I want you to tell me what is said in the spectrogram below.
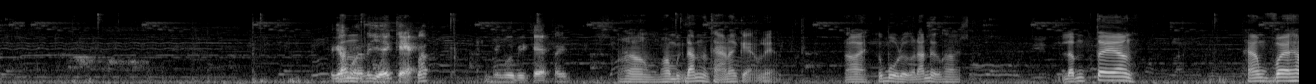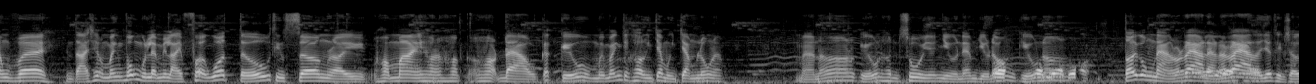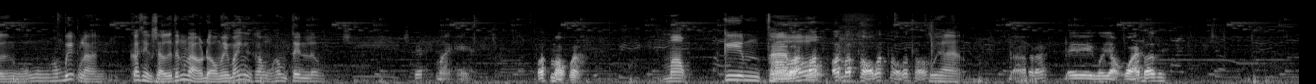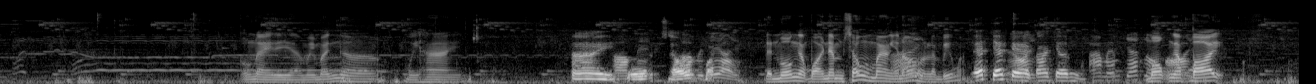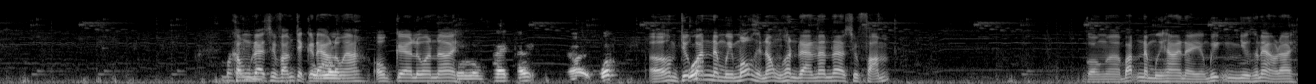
cái góc này nó dễ kẹt lắm nhiều người bị kẹt đấy không không biết đánh thì thả nó kẹo liền rồi cứ bù được là đánh được thôi lấm tiền hàng v hàng v. Hiện tại sẽ bánh 45 với lại phơ quốc tửu thiên sơn rồi hoa mai họ, họ, họ đào các kiểu. Mấy bánh chắc hơn trăm phần trăm luôn nè. Mà nó kiểu hên xui nhiều anh em dự đoán kiểu nó tới con nào nó ra là nó ra rồi chứ thực sự cũng không biết là có thực sự tính vào đồ may bánh hay không không tin luôn. Chết mẹ bắt mộc à? Một kim à bắt thổ. bắt bắt bắt thổ bắt thổ bắt thổ. Ui ha. đó đó đi qua dọn quái bớt đi con này thì may mắn uh, 12 hai. Bốn sáu bảy. định muốn ngọc bội năm sáu mang cho nó mà làm biến quá. Chết chết kìa coi chân. À, mà em chết luôn. Một ngọc bội. Không ra siêu phẩm check cái đào luôn hả? Ok luôn anh ơi. Rồi quất Ở hôm trước bắt 51 thì nó cũng hình ra nên ra siêu phẩm. Còn à, bắt 52 này không biết như thế nào đây.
